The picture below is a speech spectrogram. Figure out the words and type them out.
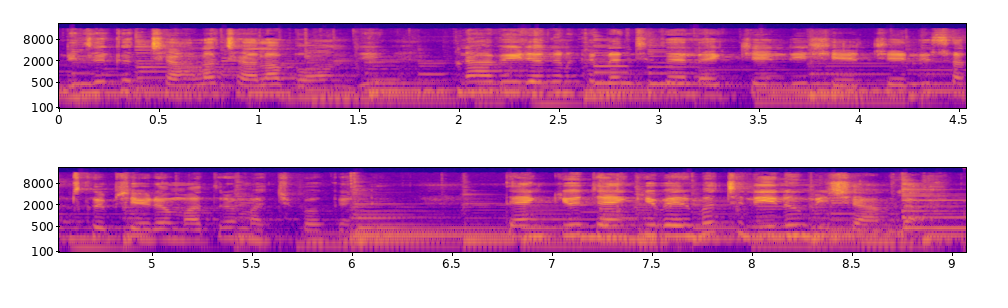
నిజంగా చాలా చాలా బాగుంది. నా వీడియో కనుక నచ్చితే లైక్ చేయండి షేర్ చేయండి సబ్స్క్రైబ్ చేయడం మాత్రం మర్చిపోకండి. Thank you thank you very much. నేను మీ శ్యామ్లా.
